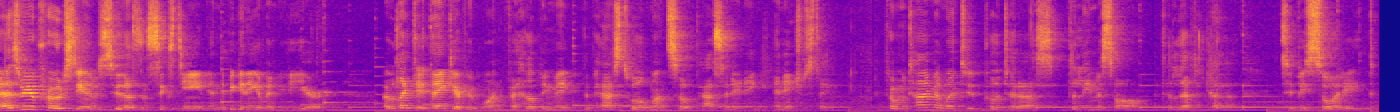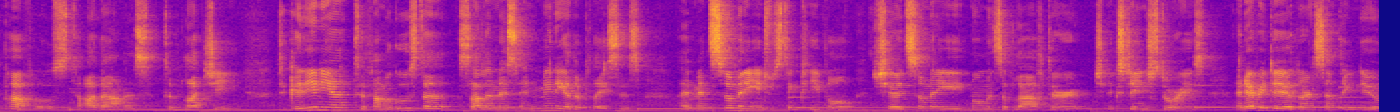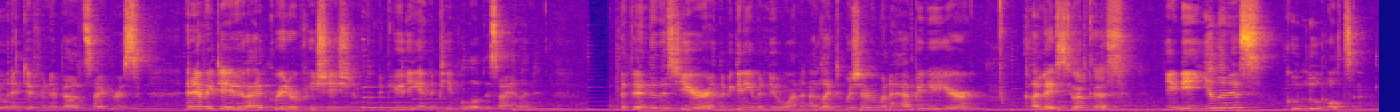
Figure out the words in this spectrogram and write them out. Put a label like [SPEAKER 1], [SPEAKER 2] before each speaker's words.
[SPEAKER 1] As we approach the end of 2016 and the beginning of a new year, I would like to thank everyone for helping make the past 12 months so fascinating and interesting. From the time I went to Poteras, to Limassol, to Lefka, to Pissouri, to Paphos, to Adamas, to Placi, to Kyrenia, to Famagusta, Salamis, and many other places, I met so many interesting people, shared so many moments of laughter, exchanged stories, and every day I learned something new and different about Cyprus. And every day I have greater appreciation for the beauty and the people of this island. At the end of this year and the beginning of a new one, I'd like to wish everyone a Happy New Year, Kales Yortes, Yeni Yılınız Kutlu Olsun.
